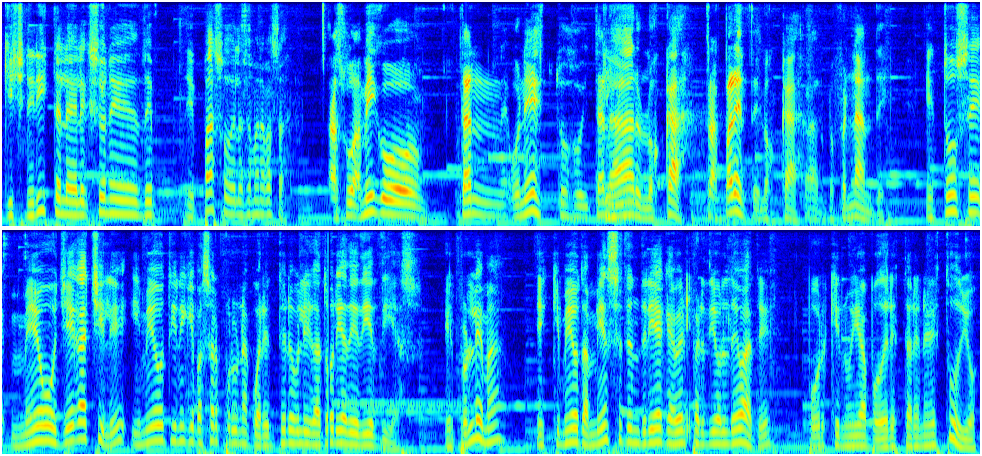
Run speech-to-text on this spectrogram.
kirchnerista en las elecciones de, de paso de la semana pasada. A sus amigos tan honestos y tan Claro, los K, transparentes. los K, Claro. los Fernández. Entonces, Meo llega a Chile y Meo tiene que pasar por una cuarentena obligatoria de 10 días. El problema es que Meo también se tendría que haber perdido el debate porque no iba a poder estar en el estudio.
